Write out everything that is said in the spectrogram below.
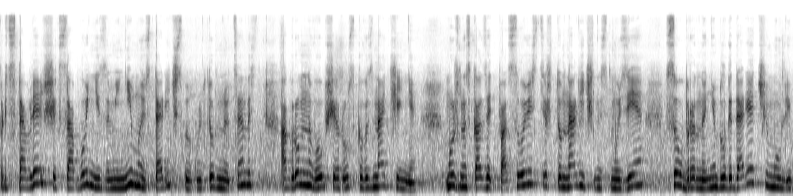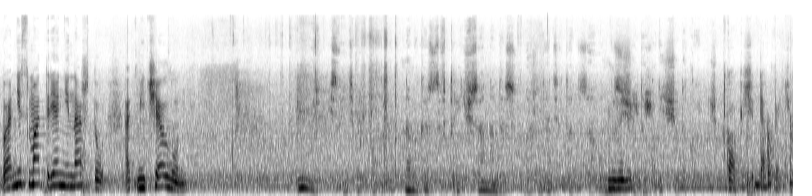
представляющих собой незаменимую историческую и культурную ценность огромного огромного общерусского значения. Можно сказать по совести, что наличность музея собрана не благодаря чему-либо, а несмотря ни на что, отмечал он. Извините, нам, кажется, в три часа надо освобождать этот зал. У нас ну, еще, еще докладчик. Как еще докладчик?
